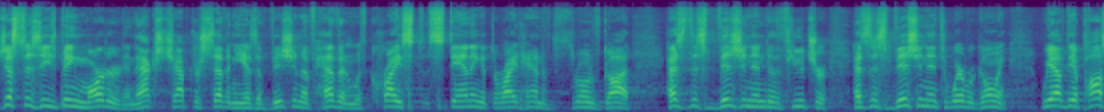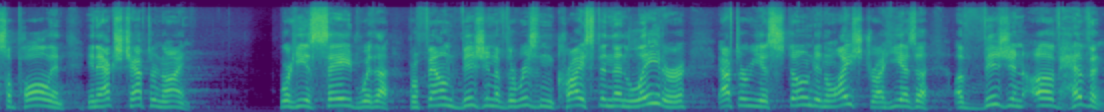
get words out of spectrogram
just as he's being martyred in Acts chapter 7, he has a vision of heaven with Christ standing at the right hand of the throne of God, has this vision into the future, has this vision into where we're going. We have the Apostle Paul in, in Acts chapter 9, where he is saved with a profound vision of the risen Christ. And then later, after he is stoned in Lystra, he has a, a vision of heaven.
